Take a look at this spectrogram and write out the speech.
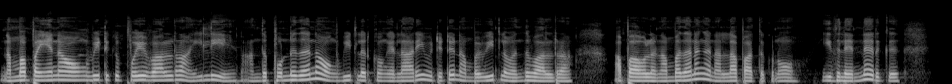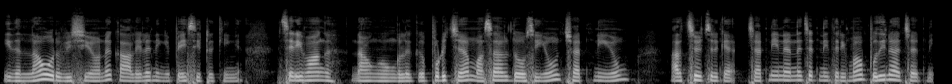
நம்ம பையனை அவங்க வீட்டுக்கு போய் வாழ்கிறான் இல்லையே அந்த பொண்ணு தானே அவங்க வீட்டில் இருக்கவங்க எல்லாரையும் விட்டுட்டு நம்ம வீட்டில் வந்து வாழ்கிறான் அப்போ அவளை நம்ம தானேங்க நல்லா பார்த்துக்கணும் இதில் என்ன இருக்குது இதெல்லாம் ஒரு விஷயம்னு காலையில் நீங்கள் பேசிகிட்டு இருக்கீங்க. சரி வாங்க. நான் உங்க- உங்களுக்கு பிடிச்ச மசால் தோசையும் சட்னியும் அரைச்சி வச்சுருக்கேன். சட்னின்னு என்ன சட்னி தெரியுமா? புதினா சட்னி.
